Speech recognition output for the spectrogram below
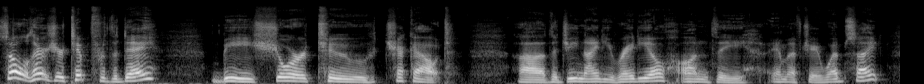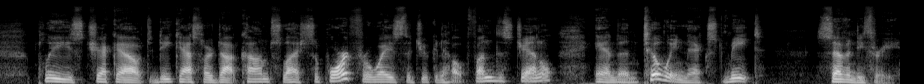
So there's your tip for the day. Be sure to check out uh, the G90 radio on the MFJ website. Please check out dcasler.com slash support for ways that you can help fund this channel. And until we next meet, 73.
